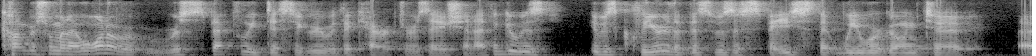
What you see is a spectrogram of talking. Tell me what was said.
Congresswoman, I want to respectfully disagree with the characterization. I think it was it was clear that this was a space that we were going to uh,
